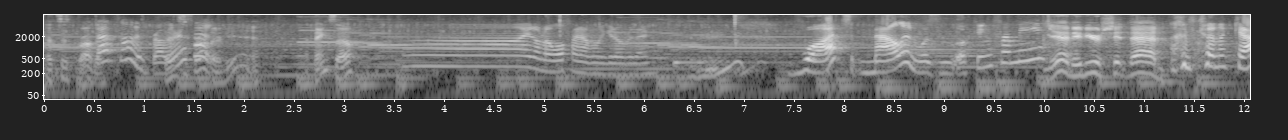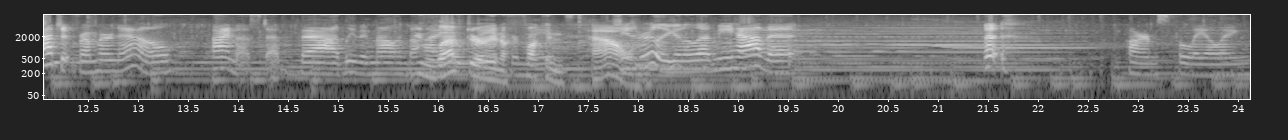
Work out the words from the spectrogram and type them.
That's his brother. That's not his brother, That's is his brother. it? Yeah, I think so. Uh, I don't know. We'll find out when we get over there. What? Malon was looking for me? Yeah, dude, you're a shit dad. I'm gonna catch it from her now. I messed up bad leaving Malon behind. You left her in a for me. fucking town. She's really gonna let me have it. Arms flailing.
